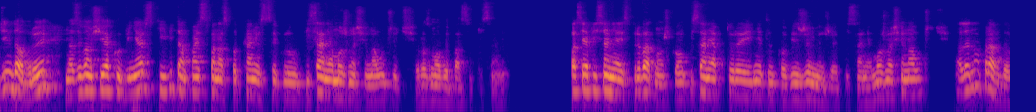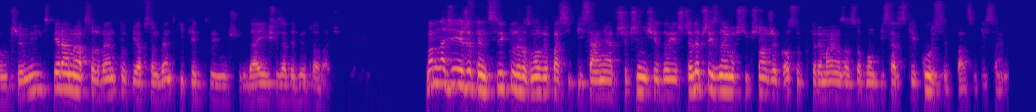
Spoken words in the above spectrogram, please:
Dzień dobry, nazywam się Jakub Winiarski i witam Państwa na spotkaniu z cyklu Pisania można się nauczyć rozmowy pasji pisania. Pasja pisania jest prywatną szkołą pisania, w której nie tylko wierzymy, że pisania można się nauczyć, ale naprawdę uczymy i wspieramy absolwentów i absolwentki, kiedy już udaje się zadebiutować. Mam nadzieję, że ten cykl rozmowy pasji pisania przyczyni się do jeszcze lepszej znajomości książek osób, które mają za sobą pisarskie kursy w pasji pisania.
